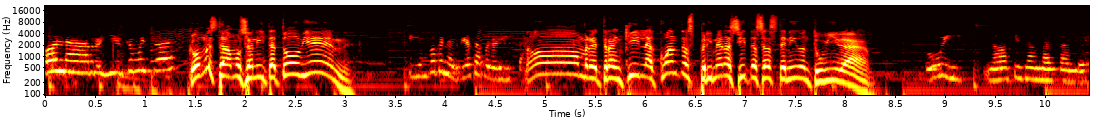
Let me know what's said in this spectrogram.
Hola, Roger, ¿cómo estás? ¿Cómo estamos, Anita? ¿Todo bien? Sí, un poco nerviosa, pero lista. No, hombre, tranquila. ¿Cuántas primeras citas has tenido en tu vida? Uy, no, sí son bastantes.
